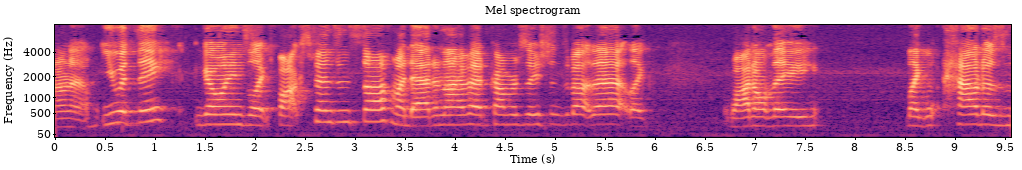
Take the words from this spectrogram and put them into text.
don't know. You would think going to like fox pens and stuff. My dad and I have had conversations about that. Like, why don't they? Like, how does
